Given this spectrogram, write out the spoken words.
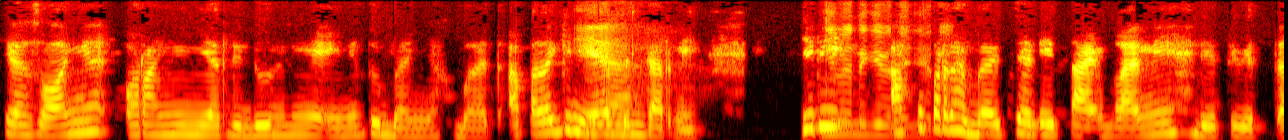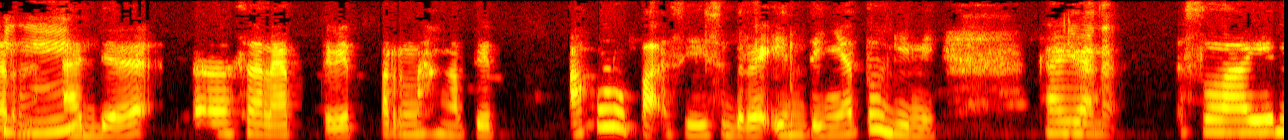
Ya soalnya orang nyinyir di dunia ini tuh banyak banget. Apalagi nih ya Iya. bentar nih. Jadi Gimana, gimana, aku gimana? pernah baca di timeline nih di Twitter Mhm. ada eh, seleb tweet pernah nge-tweet. Aku lupa sih sebenarnya intinya tuh gini. Kayak Gimana? selain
